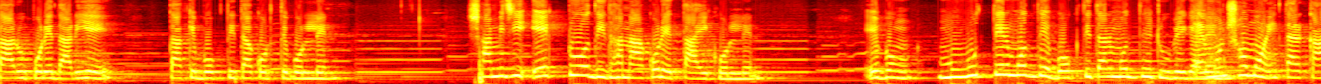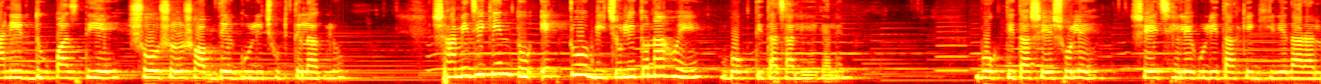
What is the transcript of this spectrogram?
তার উপরে দাঁড়িয়ে তাকে বক্তৃতা করতে বললেন, স্বামীজি, একটুও দ্বিধা না করে তাই করলেন এবং মুহূর্তের মধ্যে বক্তৃতার মধ্যে ডুবে গেল এমন সময় তার কানের দুপাশ দিয়ে শো শো শব্দের গুলি ছুটতে লাগল। স্বামীজি কিন্তু একটুও বিচলিত না হয়ে বক্তৃতা চালিয়ে গেলেন। বক্তৃতা শেষ হলে সেই ছেলেগুলি তাকে ঘিরে দাঁড়াল।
